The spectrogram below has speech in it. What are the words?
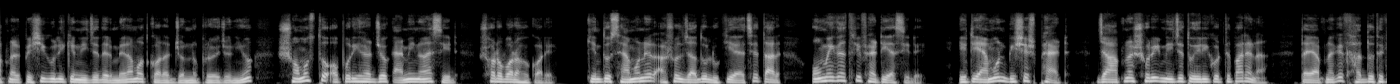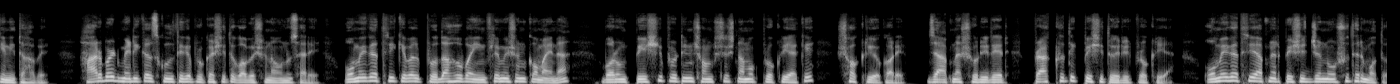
আপনার পেশিগুলিকে নিজেদের মেরামত করার জন্য প্রয়োজনীয় সমস্ত অপরিহার্য অ্যামিনো অ্যাসিড সরবরাহ করে। কিন্তু স্যামনের আসল জাদু লুকিয়ে আছে তার ওমেগা থ্রি ফ্যাটি অ্যাসিডে। এটি এমন বিশেষ ফ্যাট যা আপনার শরীর নিজে তৈরি করতে পারে না, তাই আপনাকে খাদ্য থেকে নিতে হবে। হার্ভার্ড মেডিকেল স্কুল থেকে প্রকাশিত গবেষণা অনুসারে, ওমেগা থ্রি কেবল প্রদাহ বা ইনফ্লেমেশন কমায় না, বরং পেশি প্রোটিন সংশ্লেষ নামক প্রক্রিয়াকে সক্রিয় করে, যা আপনার শরীরের প্রাকৃতিক পেশি তৈরির প্রক্রিয়া। ওমেগা থ্রি আপনার পেশির জন্য ওষুধের মতো।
